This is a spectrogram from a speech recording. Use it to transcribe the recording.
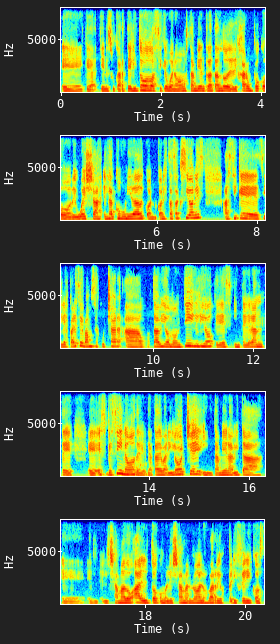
eh, que tiene su cartel y todo, así que bueno, vamos también tratando de dejar un poco de huella en la comunidad con, estas acciones, así que si les parece vamos a escuchar a Octavio Montiglio, que es integrante, eh, es vecino de, acá de Bariloche y también habita eh, el, llamado Alto, como le llaman ¿no? a los barrios periféricos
